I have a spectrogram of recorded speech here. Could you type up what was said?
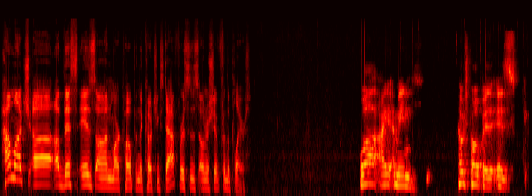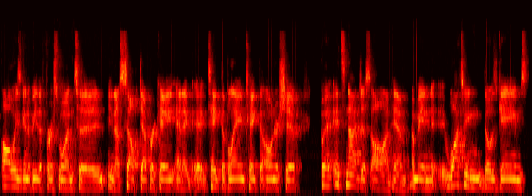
How much uh, of this is on Mark Pope and the coaching staff versus ownership for the players? Well, I, I mean, Coach Pope is, always going to be the first one to, you know, self-deprecate and uh, take the blame, take the ownership but it's not just all on him. I mean, watching those games,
